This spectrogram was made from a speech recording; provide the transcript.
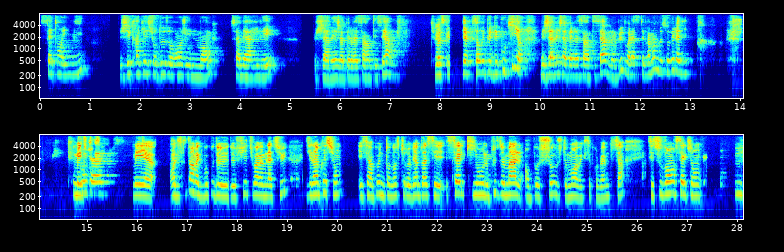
7 ans et demi. J'ai craqué sur deux oranges et une mangue. Ça m'est arrivé. Jamais j'appellerais ça un TCA. Tu vois ce que je veux dire? Ça aurait pu être des cookies, hein, mais jamais j'appellerais ça un TCA. Mon but, voilà, c'était vraiment de me sauver la vie. Mais, euh, mais euh, en discutant avec beaucoup de, de filles, tu vois, même là-dessus, j'ai l'impression et c'est un peu une tendance qui revient, toi, c'est celles qui ont le plus de mal en poche chaud, justement, avec ces problèmes, tout ça. C'est souvent celles qui ont eu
